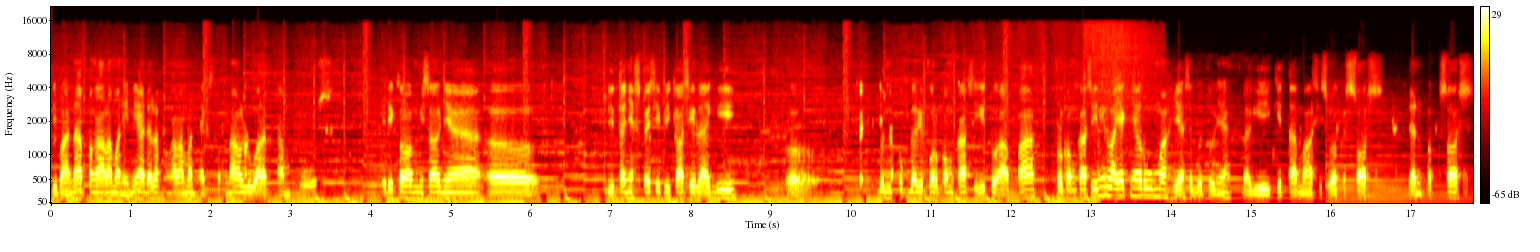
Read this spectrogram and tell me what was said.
Di mana pengalaman ini adalah pengalaman eksternal luar kampus. Jadi kalau misalnya uh, ditanya spesifikasi lagi uh, bentuk dari Forkomkasi itu apa? Forkomkasi ini layaknya rumah ya sebetulnya bagi kita mahasiswa kesos dan peksos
